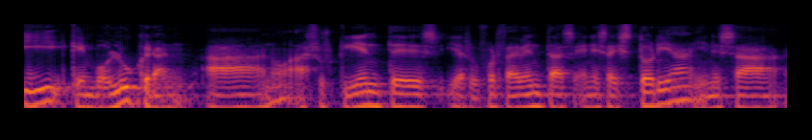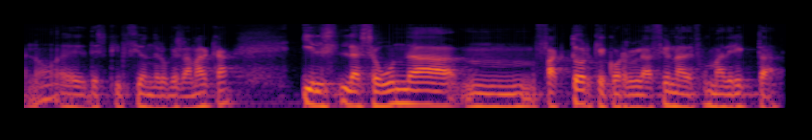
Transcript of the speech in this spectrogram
y que involucran a, ¿no? a, sus clientes y a su fuerza de ventas en esa historia y en esa eh, descripción de lo que es la marca. Y el la segunda mm, factor que correlaciona de forma directa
